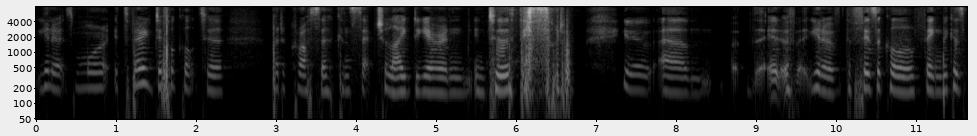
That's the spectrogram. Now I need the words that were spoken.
you know it's more it's very difficult to put across a conceptual idea and into this sort of you know um, you know the physical thing because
